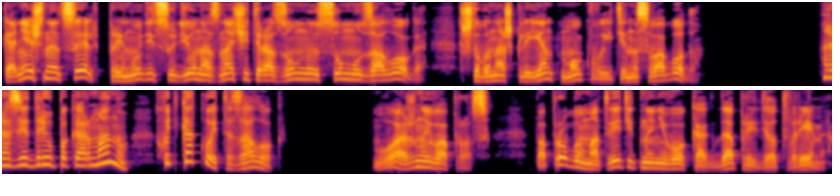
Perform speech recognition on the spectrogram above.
Конечная цель — принудить судью назначить разумную сумму залога, чтобы наш клиент мог выйти на свободу. Разве Дрю по карману хоть какой-то залог? Важный вопрос. Попробуем ответить на него, когда придет время.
